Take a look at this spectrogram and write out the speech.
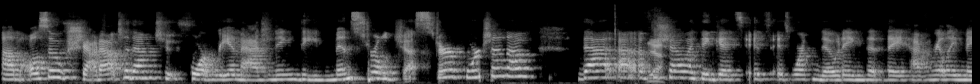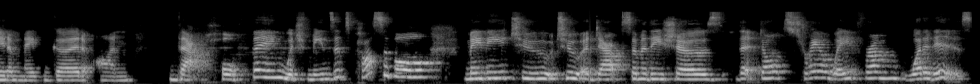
Um, also, shout out to them to, for reimagining the minstrel jester portion of that uh, of yeah. the show. I think it's it's it's worth noting that they have really made a make good on that whole thing which means it's possible maybe to to adapt some of these shows that don't stray away from what it is.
